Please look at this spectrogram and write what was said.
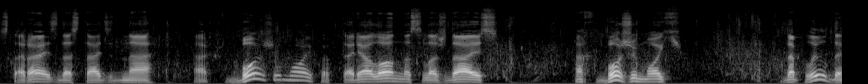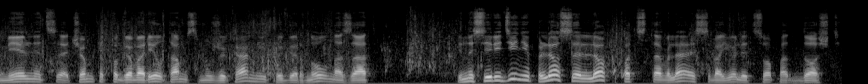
стараясь достать дна. «Ах, боже мой!» — повторял он, наслаждаясь. «Ах, боже мой!» доплыл до мельницы, о чем-то поговорил там с мужиками и повернул назад. И на середине плеса лег, подставляя свое лицо под дождь.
